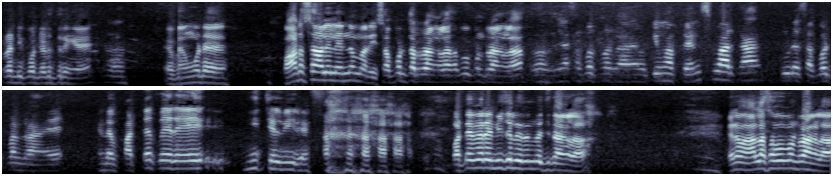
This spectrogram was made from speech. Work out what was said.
புரட்டி போட்டு எடுத்துருங்க. உங்களோட பாடசாலையில என்ன மாதிரி? சப்போர்ட் தர்றாங்களா? சப்போர்ட் பண்றாங்களா? சப்போர்ட் பண்றாங்க. முக்கியமா ஃப்ரெண்ட்ஸ் மாதிரி தான் கூட சப்போர்ட் பண்றாங்க. என்னோட பட்ட பேரே நீச்சல் வீரன் பட்டை பேரே நீச்சல் இருந்து வச்சுட்டாங்களா? என்ன நல்லா சப்போர்ட் பண்றாங்களா?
